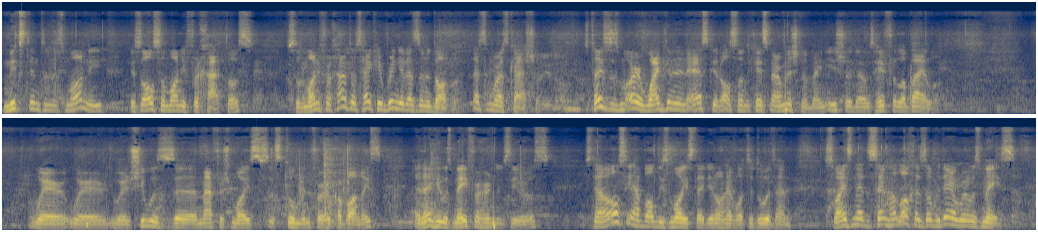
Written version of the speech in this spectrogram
mixed into this money is also money for Chatos. So the money for Chatos, how can you bring it as an Adava? That's the Gemara's kasha. So Taisus why didn't it ask it also in the case of our Mishnah by an Isha that was Hefer Labaila? Where where where she was uh, mafresh mois stumen for her karbanis, and then he was made for her nazirus. So now also you have all these mois that you don't have what to do with them. So why isn't that the same halacha as over there where it was mace?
